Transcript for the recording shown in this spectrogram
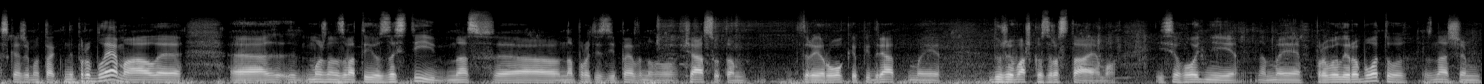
скажімо так, не проблема, але е, можна назвати її застій. У нас е, на протязі певного часу, там три роки підряд, ми дуже важко зростаємо. І сьогодні ми провели роботу з, нашим,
